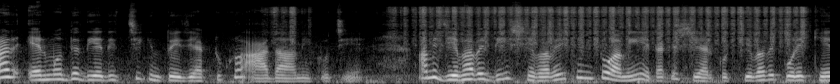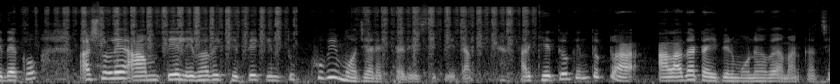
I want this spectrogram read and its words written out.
আর এর মধ্যে দিয়ে দিচ্ছি কিন্তু এই যে এক টুকরো আদা আমি কুচিয়ে। আমি যেভাবে দিই সেভাবেই কিন্তু আমি এটাকে শেয়ার করছি। এভাবে করে খেয়ে দেখো, আসলে আম তেল এভাবে খেতে কিন্তু খুবই মজার একটা রেসিপি এটা। আর খেতেও কিন্তু একটু আলাদা টাইপের মনে হবে আমার কাছে,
